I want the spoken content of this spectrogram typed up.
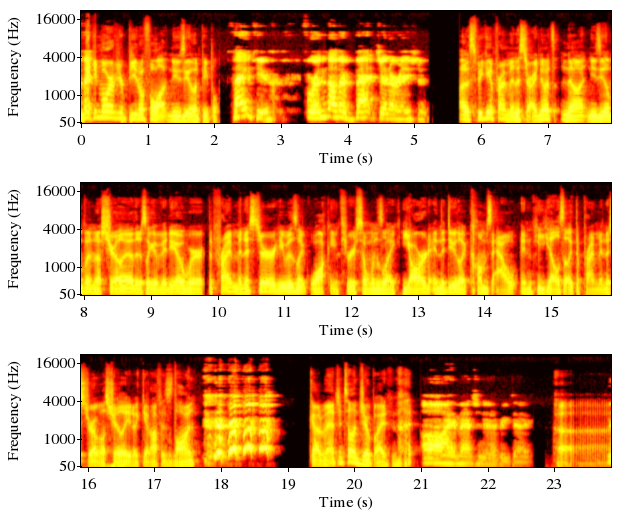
Making more of your beautiful New Zealand people. Thank you for another bat generation. Uh, speaking of prime minister, I know it's not New Zealand, but in Australia, there's like a video where the prime minister he was like walking through someone's like yard, and the dude like comes out and he yells at like the prime minister of Australia to get off his lawn. God, imagine telling Joe Biden that. Oh, I imagine it every day. Uh,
